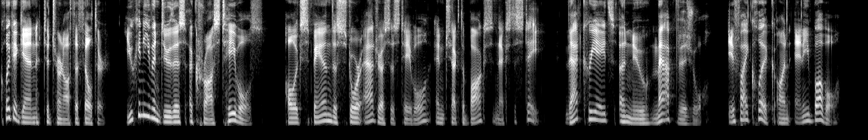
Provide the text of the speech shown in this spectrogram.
Click again to turn off the filter. You can even do this across tables. I'll expand the store addresses table and check the box next to state. That creates a new map visual. If I click on any bubble,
